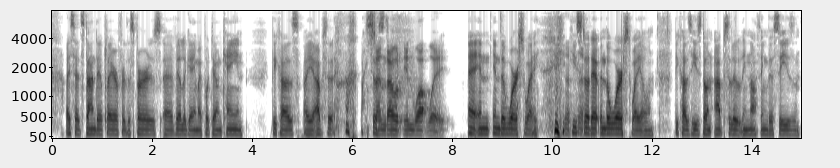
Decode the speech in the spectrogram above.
I said standout player for the Spurs uh, Villa game. I put down Kane because I absolutely stand out in what way? Uh, in in the worst way. he stood out in the worst way, Eoin, because he's done absolutely nothing this season,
